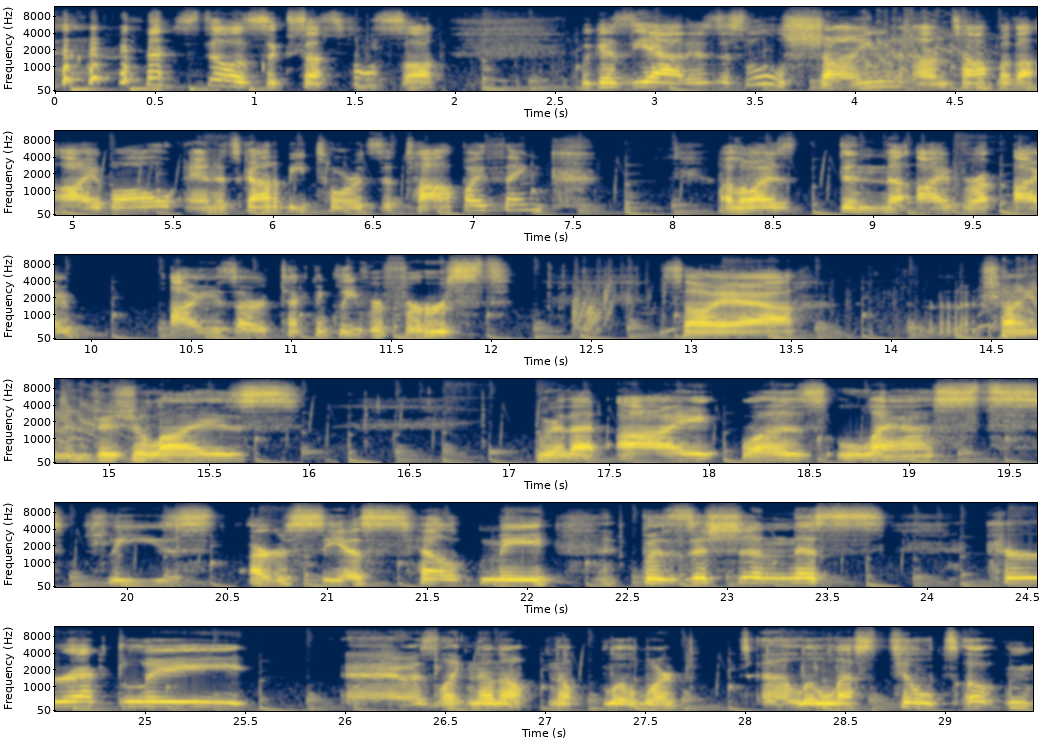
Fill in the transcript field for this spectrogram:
Still a successful so because yeah, there's this little shine on top of the eyeball, and it's got to be towards the top, I think. Otherwise, then the eyebrow eye eyes are technically reversed. So yeah, I'm gonna try and visualize where that eye was last. Please, Arceus, help me position this correctly. Uh, it was like, no, no, no, a little more, a little less tilt. Oh, mm,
